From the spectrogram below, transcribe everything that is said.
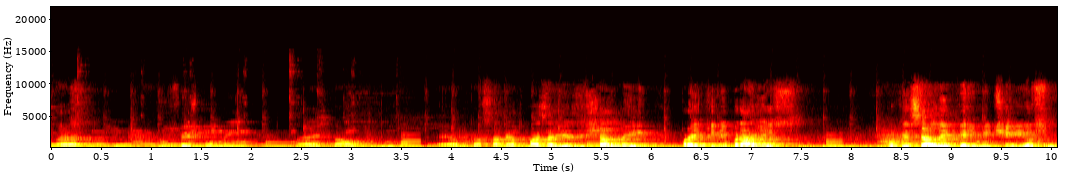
né? Não fez por mim, né? Então é um cansamento, mas aí existe a lei para equilibrar isso, porque se a lei permite isso,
